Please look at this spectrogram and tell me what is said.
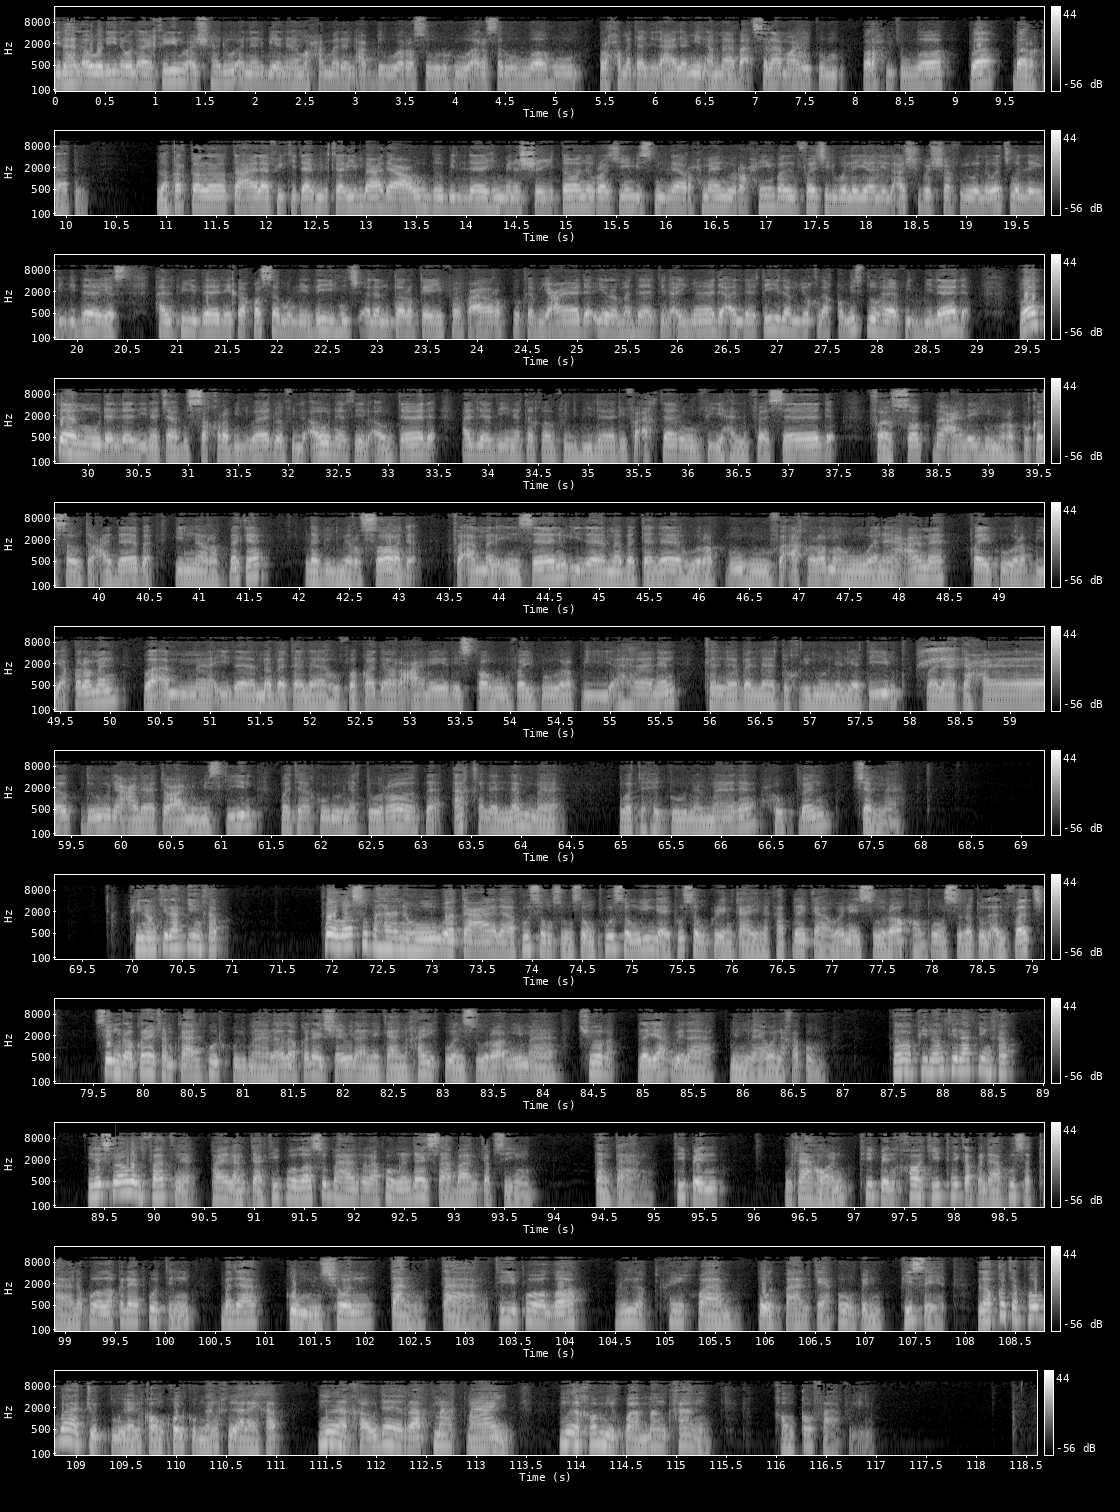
إله الأولين والآخرين وأشهد أن نبينا محمدا عبده ورسوله أرسله الله رحمة للعالمين. أما بعد السلام عليكم ورحمة الله وبركاته. لقد قال تعالى في كتابه الكريم بعد أعوذ بالله من الشيطان الرجيم. بسم الله الرحمن الرحيم. والفجر وليالي العشر والشفع والوجه والليل إذا يس. هل في ذلك قسم لذي هج؟ ألم تر كيف فعل ربك بعاد إرم ذات العماد التي لم يخلق مثلها في البلاد؟ وثمود الذين جابوا الصخر بالواد وفي الأونث الأوتاد الذين تقوا في البلاد فأختروا فيها الفساد فصب عليهم ربك صوت عذاب إن ربك لبالمرصاد. فأما الإنسان إذا ما ابتلاه ربه فأكرمه ونعمه فيكون ربي أكرما وأما إذا ما ابتلاه فقدر عليه رزقه فيكون ربي أهانا. كلا بل لا تكرمون اليتيم ولا تحاضون على طعام المسكين وتأكلون التراث أكلا لما وتحبون المال حبا شما พี่น้องที่รักยิ่งครับพวกลอสุบฮานะฮูวะตาอาลาผู้ทรงสูงส่งผู้ทรงยิ่งใหญ่ผู้ทรงเกรียงไกรนะครับ ได้กล่าวไว้ในสุราของพระองค์สุรตุลอัลฟัจซึ่งเราก็ได้ทำการพูดคุยมาแล้วเราก็ได้ใช้เวลาในการไข้ควรสุรานี้มาช่วง ระยะเวลาหนึ่งแล้วนะครับผม ก็พี่น้องที่รักยิ่งครับในสุราวัลฟัตเนี่ยภายหลังจากที่พวกลอสุบฮานตราพวกนั้นได้สาบานกับสิ่งต่างๆ ที่เป็นอุทาหรณ์ที่เป็นข้อคิดให้กับบรรดาผู้ศรัทธา และพวกเราก็ได้พูดถึงบรรดากลุ่มชนต่างๆ ที่พวกเราเลือกให้ความโปรดปรานแก่พระองค์เป็นพิเศษ เราก็จะพบว่าจุดเหมือนของคนกลุ่มนั้นคืออะไรครับ เมื่อเขาได้รับมากมาย เมื่อเขามีความมั่งคั่ง เขาก็ฝ่าฝืน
